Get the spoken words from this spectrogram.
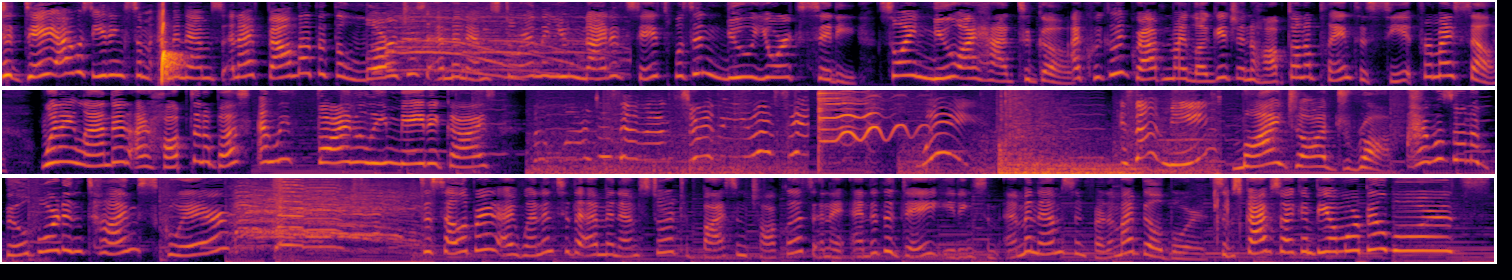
Today I was eating some M&Ms and I found out that the largest M&M store in the United States was in New York City. So I knew I had to go. I quickly grabbed my luggage and hopped on a plane to see it for myself. When I landed, I hopped on a bus and we finally made it, guys. The largest M&M store in the USA. Wait, is that me? My jaw dropped. I was on a billboard in Times Square. To celebrate, I went into the M&M store to buy some chocolates and I ended the day eating some M&Ms in front of my billboard. Subscribe so I can be on more billboards!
